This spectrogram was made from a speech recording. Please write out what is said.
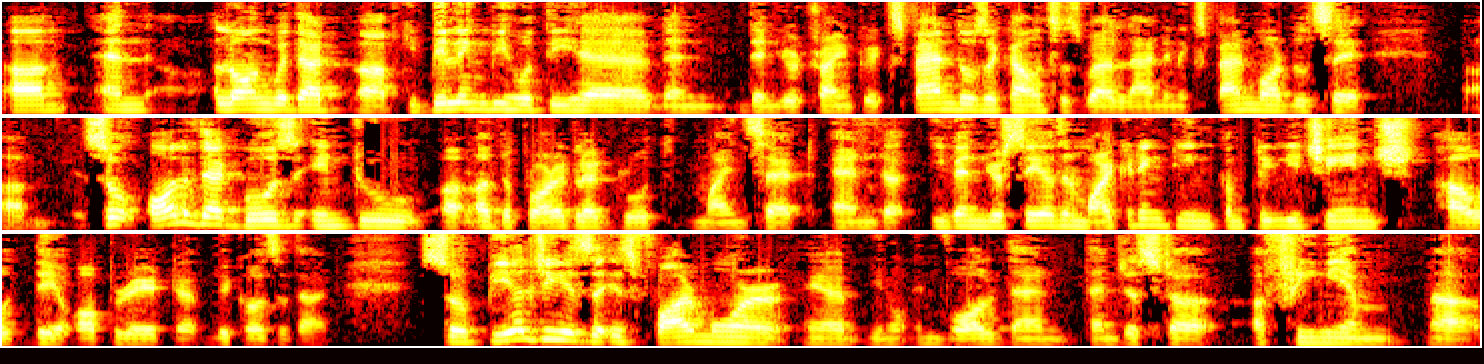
Um, and along with that, uh, आपकी billing भी होती है. Then then you're trying to expand those accounts as well, land and expand model say. Um, so all of that goes into uh, uh, the product-led growth mindset, and uh, even your sales and marketing team completely change how they operate uh, because of that. So PLG is is far more uh, you know involved than than just a, a freemium uh,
